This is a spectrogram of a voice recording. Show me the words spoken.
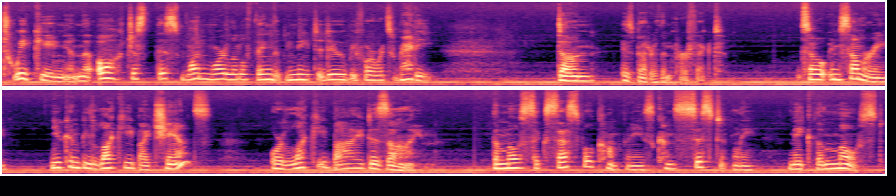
tweaking and the, oh, just this one more little thing that we need to do before it's ready. Done is better than perfect. So, in summary, you can be lucky by chance or lucky by design. The most successful companies consistently make the most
